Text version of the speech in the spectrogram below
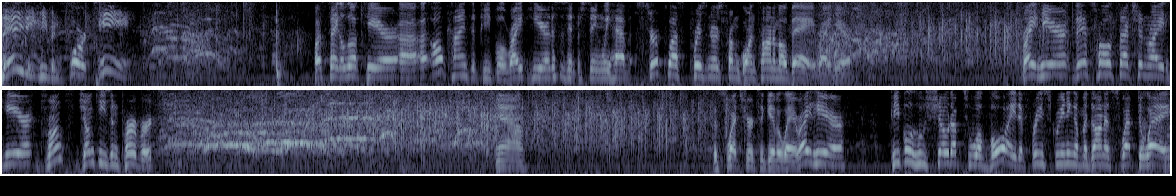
Maybe even 14. Let's take a look here. Uh, all kinds of people right here. This is interesting. We have surplus prisoners from Guantanamo Bay right here. Right here, this whole section right here, drunks, junkies, and perverts. Yeah. The sweatshirt's a giveaway. Right here, people who showed up to avoid a free screening of Madonna's Swept Away.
